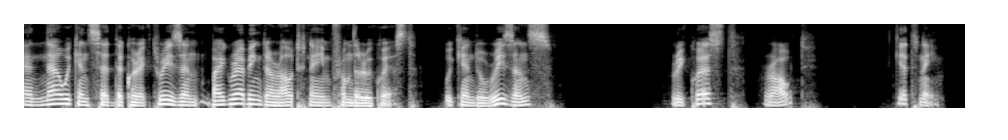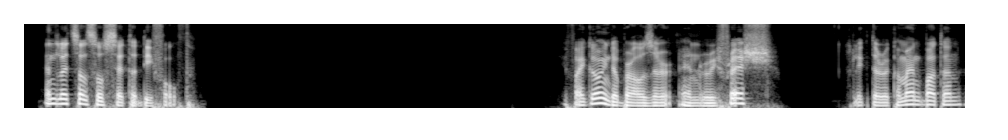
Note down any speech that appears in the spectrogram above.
And now we can set the correct reason by grabbing the route name from the request. We can do reasons, request, route, get name. And let's also set a default. If I go in the browser and refresh, click the recommend button,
